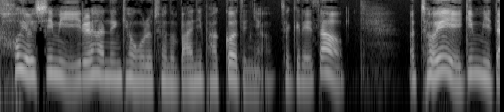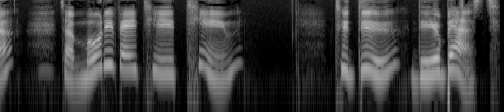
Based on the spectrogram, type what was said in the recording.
더 열심히 일을 하는 경우를 저는 많이 봤거든요. 자 그래서 저의 얘기입니다. 자 motivate team to do their best.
